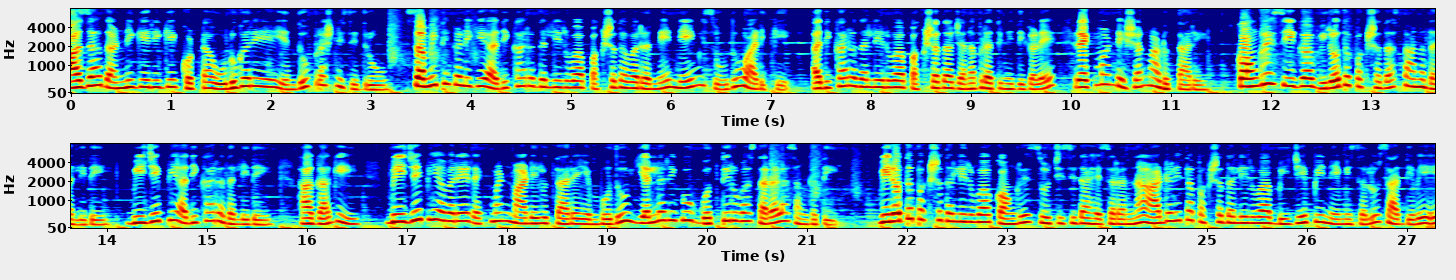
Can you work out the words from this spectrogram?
ಆಜಾದ್ ಅಣ್ಣಿಗೇರಿಗೆ ಕೊಟ್ಟ ಉಡುಗೊರೆಯೇ ಎಂದು ಪ್ರಶ್ನಿಸಿದ್ರು. ಸಮಿತಿಗಳಿಗೆ ಅಧಿಕಾರದಲ್ಲಿರುವ ಪಕ್ಷದವರನ್ನೇ ನೇಮಿಸುವುದು ವಾಡಿಕೆ. ಅಧಿಕಾರದಲ್ಲಿರುವ ಪಕ್ಷದ ಜನಪ್ರತಿನಿಧಿಗಳೇ ರೆಕಮೆಂಡೇಶನ್ ಮಾಡುತ್ತಾರೆ. ಕಾಂಗ್ರೆಸ್ ಈಗ ವಿರೋಧ ಪಕ್ಷದ ಸ್ಥಾನದಲ್ಲಿದೆ. ಬಿಜೆಪಿ ಅಧಿಕಾರದಲ್ಲಿದೆ. ಹಾಗಾಗಿ ಬಿಜೆಪಿಯವರೇ ರೆಕಮೆಂಡ್ ಮಾಡಿರುತ್ತಾರೆ ಎಂಬುದು ಎಲ್ಲರಿಗೂ ಗೊತ್ತಿರುವ ಸರಳ ಸಂಗತಿ. ವಿರೋಧ ಪಕ್ಷದಲ್ಲಿರುವ ಕಾಂಗ್ರೆಸ್ ಸೂಚಿಸಿದ ಹೆಸರನ್ನ ಆಡಳಿತ ಪಕ್ಷದಲ್ಲಿರುವ ಬಿಜೆಪಿ ನೇಮಿಸಲು ಸಾಧ್ಯವೇ?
